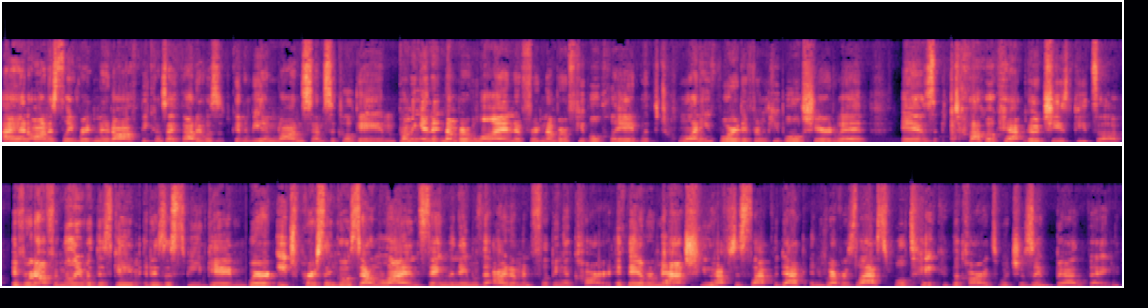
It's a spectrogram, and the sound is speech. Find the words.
I had honestly written it off because I thought it was going to be a nonsensical game. Coming in at number one for number of people played with 24 different people shared with is Taco Cat Goat Cheese Pizza. If you're not familiar with this game, it is a speed game where each person goes down the line saying the name of the item and flipping a card. If they ever match, you have to slap the deck, and whoever's last will take the cards, which is a bad thing.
